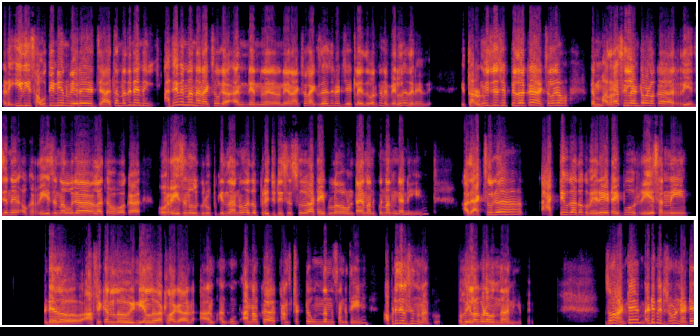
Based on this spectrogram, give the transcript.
అంటే ఇది సౌత్ ఇండియన్ వేరే జాతి అన్నది నేను అదే విన్నాను నేను యాక్చువల్గా. నేను నేను- యాక్చువల్ ఎగ్జాజరేట్ చేయట్లేదు. వరకు నేను వినలేదు నేను ఈ తరుణ్ విజయ్ చెప్పేదాకా యాక్చువల్గా అంటే మద్రాసీలు అంటే వాళ్ళు ఒక రీజన్ ఒక రీజనల్గా లేకపోతే ఒక ఓ రీజనల్ గ్రూప్ కిందను ఏదో ప్రెజుడిసెస్ ఆ టైప్లో ఉంటాయని అనుకున్నాను కానీ అది యాక్చువల్గా యాక్టివ్గా ఒక వేరే టైపు రేస్ అన్ని అంటే ఏదో ఆఫ్రికన్లు ఇండియన్లు అట్లాగా అన్న ఒక కన్స్ట్రక్ట్ ఉందన్న సంగతి అప్పుడే తెలిసింది నాకు. ఓహో ఇలా కూడా ఉందా అని చెప్పి. సో అంటే అంటే మీరు చూడండి అంటే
